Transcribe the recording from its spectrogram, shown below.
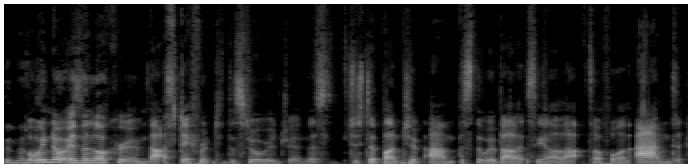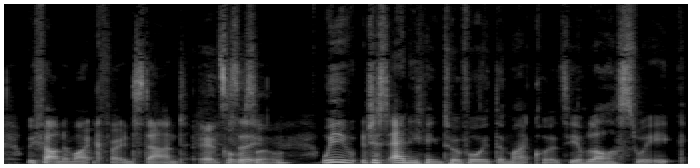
In the we're not locker in the locker room. That's different to the storage room. There's just a bunch of amps that we're balancing our laptop on, and we found a microphone stand. It's So awesome. We just anything to avoid the mic quality of last week,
